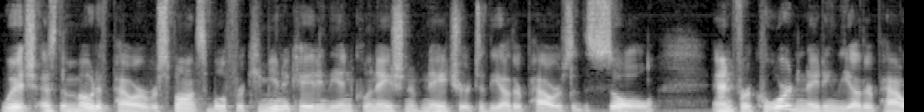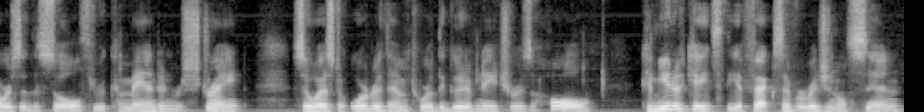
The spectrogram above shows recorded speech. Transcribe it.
which, as the motive power responsible for communicating the inclination of nature to the other powers of the soul, and for coordinating the other powers of the soul through command and restraint, so as to order them toward the good of nature as a whole, communicates the effects of original sin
